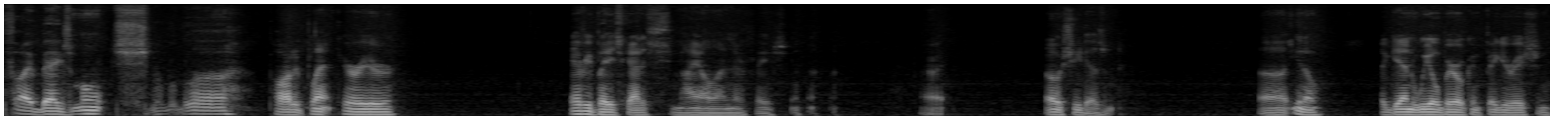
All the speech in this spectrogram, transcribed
Five bags of mulch, blah, blah, blah. Potted plant carrier. Everybody's got a smile on their face. All right. Oh, she doesn't. Uh, you know, again, wheelbarrow configuration.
